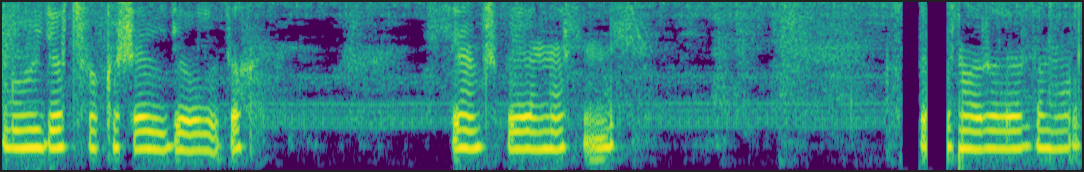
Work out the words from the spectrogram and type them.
Bu video çok kısa video olacak. İsterim şu beğenmezsiniz. Aralarda mı olur?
